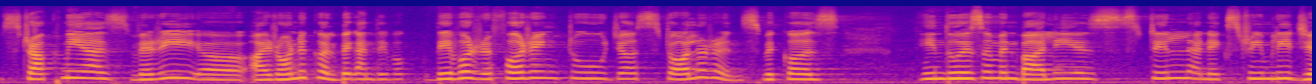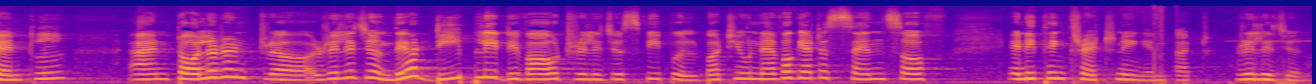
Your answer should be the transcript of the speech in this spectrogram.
struck me as very uh, ironical, and they were, they were referring to just tolerance because Hinduism in Bali is still an extremely gentle and tolerant uh, religion. They are deeply devout religious people, but you never get a sense of anything threatening in that religion.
